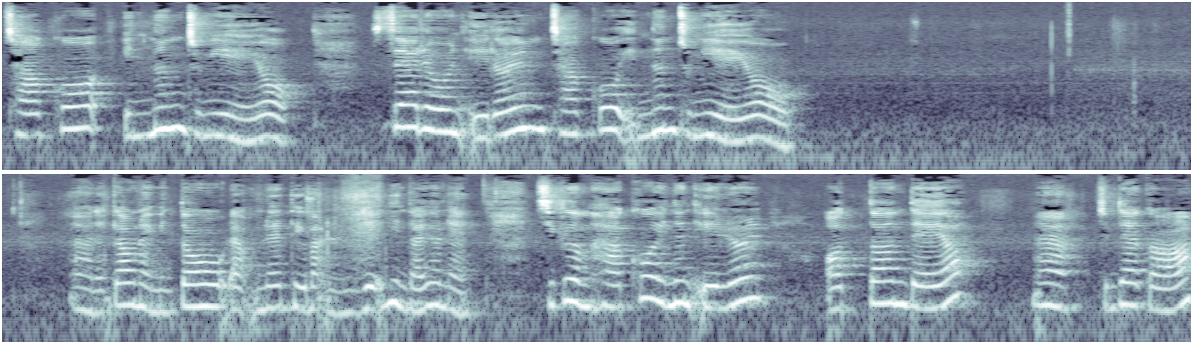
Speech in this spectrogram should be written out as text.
찾고 있는 중이에요 새로운 일을 찾고 있는 중이에요. À, đến câu này mình tô đậm lên thì các bạn dễ nhìn thấy hơn nè. 지금 하고 있는 일을 어떤데요? À, chúng ta có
